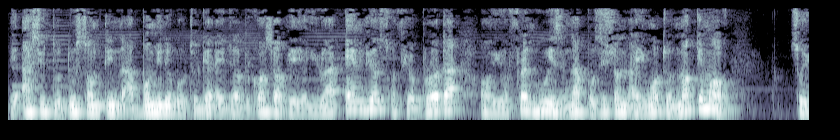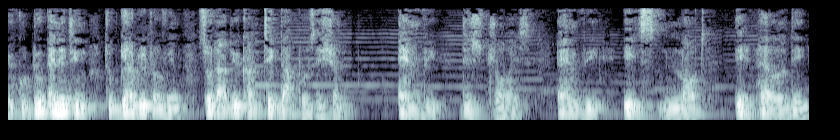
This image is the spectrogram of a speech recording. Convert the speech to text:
They ask you to do something abominable to get a job because of it. You are envious of your brother or your friend who is in that position and you want to knock him off. So you could do anything to get rid of him so that you can take that position. Envy destroys. Envy is not a healthy,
